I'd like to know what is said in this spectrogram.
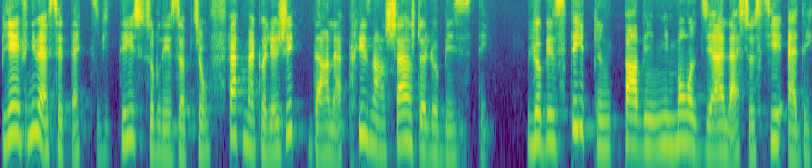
Bienvenue à cette activité sur les options pharmacologiques dans la prise en charge de l'obésité. L'obésité est une pandémie mondiale associée à des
